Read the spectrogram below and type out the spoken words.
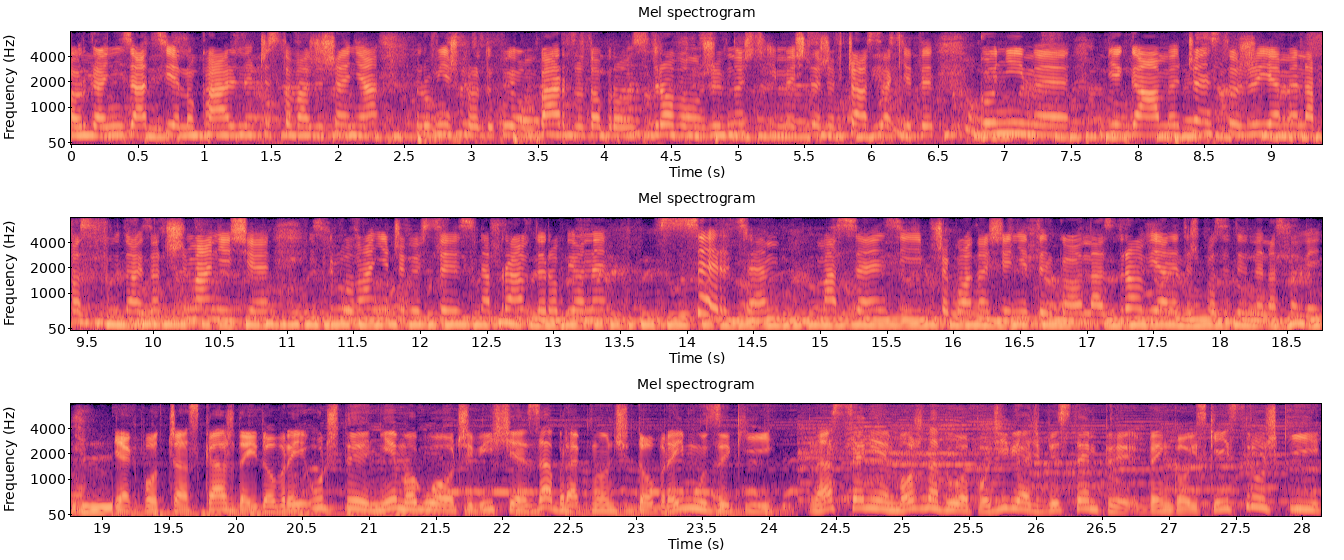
organizacje lokalne, czy stowarzyszenia również produkują bardzo dobrą, zdrową żywność i myślę, że w czasach, kiedy gonimy, biegamy, często żyjemy na fast foodach, zatrzymanie się i spróbowanie czegoś, co jest naprawdę robione z sercem, ma sens i przekłada się nie tylko na zdrowie, ale też pozytywne nastawienie. Jak podczas każdej dobrej uczty nie mogło oczywiście zabraknąć dobrej muzyki. Na scenie można było podziwiać występy węgojskiej stróżki,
